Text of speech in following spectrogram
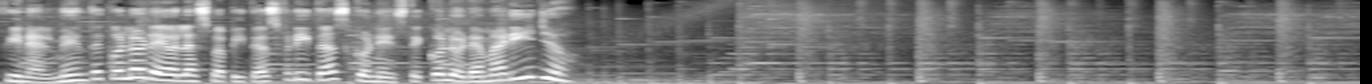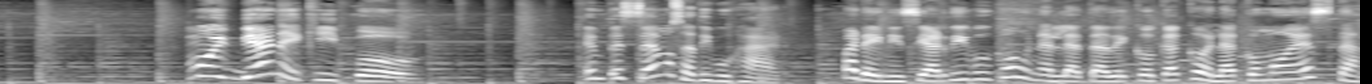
Finalmente coloreo las papitas fritas con este color amarillo. ¡Muy bien, equipo! Empecemos a dibujar. Para iniciar dibujo una lata de Coca-Cola como esta.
